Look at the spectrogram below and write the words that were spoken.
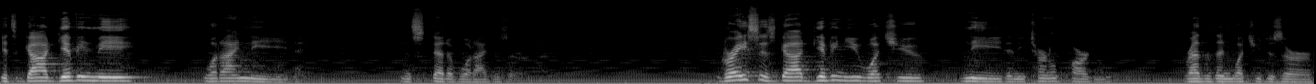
it's God giving me what I need instead of what I deserve. Grace is God giving you what you need an eternal pardon rather than what you deserve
